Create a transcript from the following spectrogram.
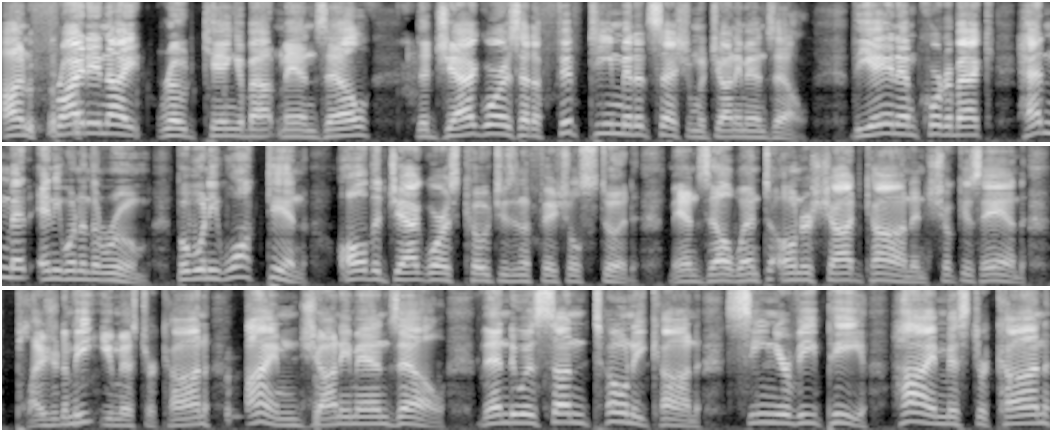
On Friday night, wrote King about Manziel. The Jaguars had a 15 minute session with Johnny Manziel. The A&M quarterback hadn't met anyone in the room, but when he walked in, all the Jaguars coaches and officials stood. Manziel went to owner Shad Khan and shook his hand. Pleasure to meet you, Mr. Khan. I'm Johnny Manziel. Then to his son Tony Khan, senior VP. Hi, Mr. Khan.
